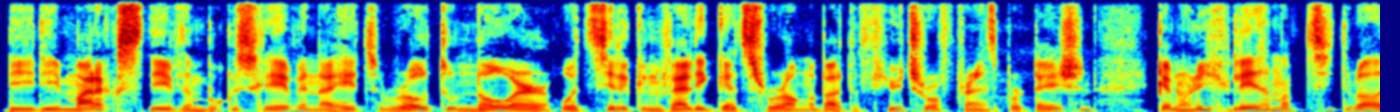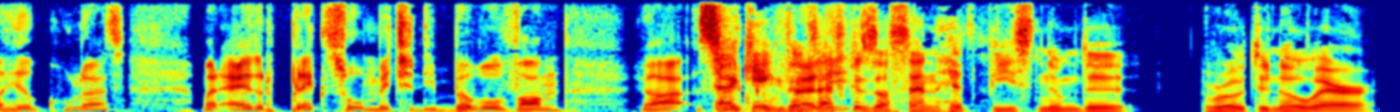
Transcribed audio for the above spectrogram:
die, die Marx die heeft een boek geschreven, dat heet Road to Nowhere, What Silicon Valley Gets Wrong About the Future of Transportation. Ik heb nog niet gelezen, maar het ziet er wel heel cool uit. Maar hij doorprikt zo'n beetje die bubbel van, ja, Ja, Silicon kijk, dacht Valley... even dat zijn hitpiece noemde Road to Nowhere.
